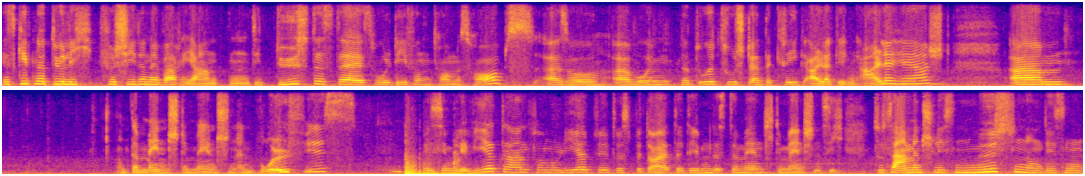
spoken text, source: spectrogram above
Es gibt natürlich verschiedene Varianten. Die düsterste ist wohl die von Thomas Hobbes, also äh, wo im Naturzustand der Krieg aller gegen alle herrscht ähm, und der Mensch dem Menschen ein Wolf ist, wie es im Leviathan formuliert wird, was bedeutet eben, dass der Mensch, die Menschen sich zusammenschließen müssen, um diesen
